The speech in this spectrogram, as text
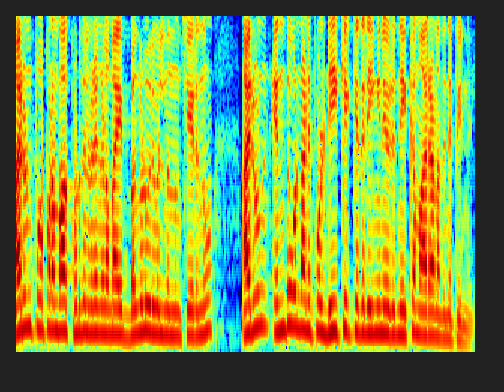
അരുൺ പൂപ്രമ്പ കൂടുതൽ വിവരങ്ങളുമായി ബംഗളൂരുവിൽ നിന്നും ചേരുന്നു. അരുൺ എന്തുകൊണ്ടാണ് ഇപ്പോൾ ഡി കെക്കെതിരെ ഇങ്ങനെ ഒരു നീക്കം? ആരാണ് അതിന് പിന്നിൽ?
